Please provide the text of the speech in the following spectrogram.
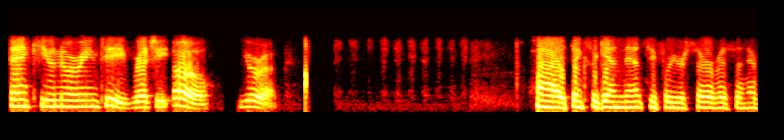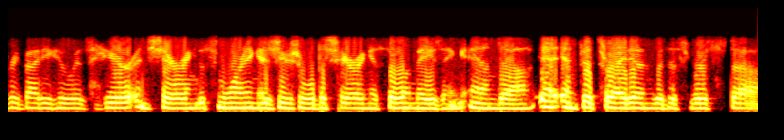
Thank you, Noreen D. Reggie O. Europe. Hi, thanks again, Nancy, for your service and everybody who is here and sharing this morning. As usual, the sharing is so amazing and uh, and, fits right in with this first uh,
